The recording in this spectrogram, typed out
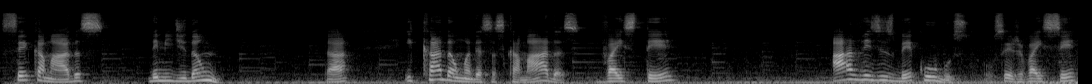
C camadas de medida 1, tá? E cada uma dessas camadas vai ter A vezes B cubos, ou seja, vai ser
